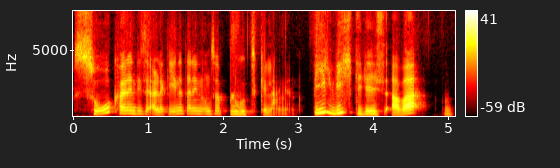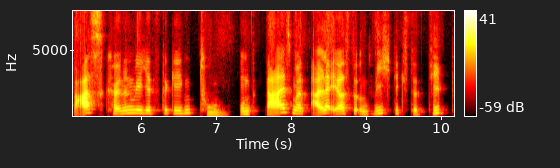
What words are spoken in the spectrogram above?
so können diese Allergene dann in unser Blut gelangen. Viel wichtiger ist aber, was können wir jetzt dagegen tun? Und da ist mein allererster und wichtigster Tipp,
